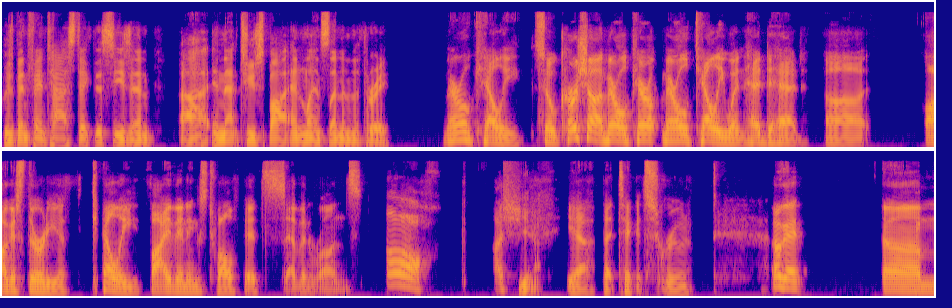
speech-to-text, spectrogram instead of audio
who's been fantastic this season uh, in that two spot, and Lance Lynn in the three. Merrill Kelly. So Kershaw and Merrill, Merrill Kelly went head to head uh, August 30th. Kelly, five innings, 12 hits, seven runs. Oh, gosh. Yeah. Yeah, that ticket's screwed. Okay. Um,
